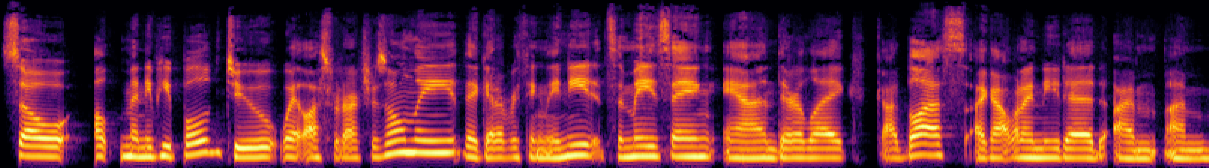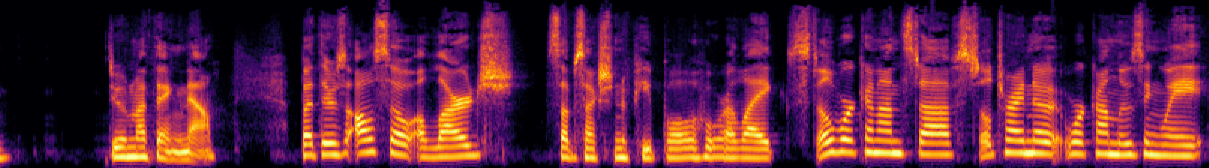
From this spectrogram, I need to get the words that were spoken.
So uh, many people do weight loss for doctors only. They get everything they need. It's amazing. And they're like, God bless. I got what I needed. I'm, I'm doing my thing now. But there's also a large subsection of people who are like still working on stuff, still trying to work on losing weight,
